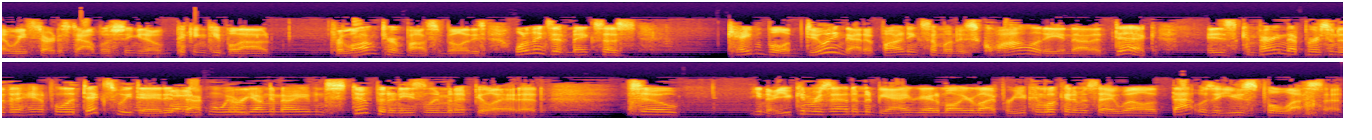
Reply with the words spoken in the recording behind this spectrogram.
and we start establishing, you know, picking people out for long-term possibilities. One of the things that makes us capable of doing that, of finding someone who's quality and not a dick, is comparing that person to the handful of dicks we dated back when we were young and naive and stupid and easily manipulated. So, you know, you can resent him and be angry at him all your life, or you can look at him and say, well, that was a useful lesson.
